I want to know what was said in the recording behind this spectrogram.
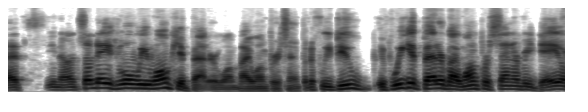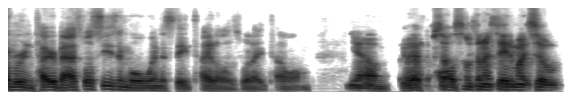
That's you know. And some days, well, we won't get better one by one percent. But if we do, if we get better by one percent every day over an entire basketball season, we'll win a state title. Is what I tell them. Yeah, um, that's uh, something I say to my so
